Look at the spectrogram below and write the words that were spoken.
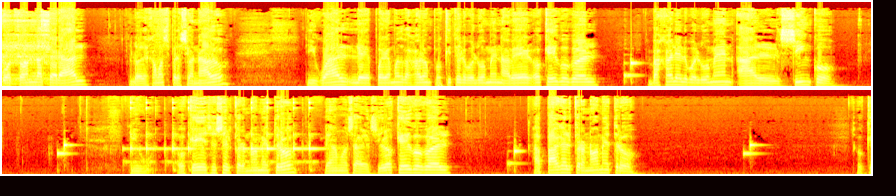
botón lateral. Lo dejamos presionado. Igual le podemos bajar un poquito el volumen. A ver, ok Google. Bájale el volumen al 5. Ok, ese es el cronómetro. Le vamos a decir, ok Google, apaga el cronómetro. Ok,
